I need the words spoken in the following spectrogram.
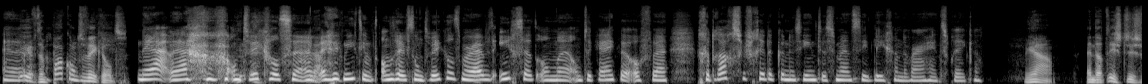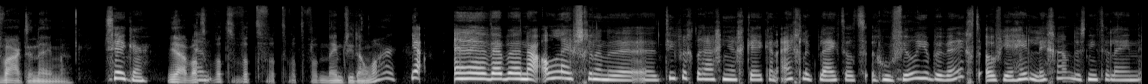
Uh, U heeft een pak ontwikkeld. Nou ja, ja ontwikkeld uh, ja. weet ik niet. Iemand anders heeft het ontwikkeld. Maar we hebben het ingezet om, uh, om te kijken of we gedragsverschillen kunnen zien tussen mensen die het liegen en de waarheid spreken. Ja, en dat is dus waar te nemen. Zeker. Ja, wat, en, wat, wat, wat, wat, wat neemt u dan waar? Ja, we hebben naar allerlei verschillende uh, type gedragingen gekeken. En eigenlijk blijkt dat hoeveel je beweegt over je hele lichaam, dus niet alleen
